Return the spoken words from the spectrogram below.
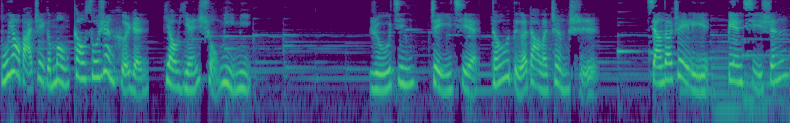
不要把这个梦告诉任何人，要严守秘密。如今，这一切都得到了证实。想到这里，便起身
